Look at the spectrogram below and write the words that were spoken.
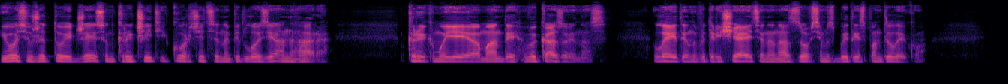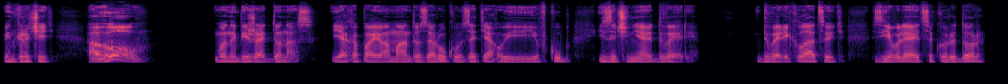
і ось уже той Джейсон кричить і корчиться на підлозі ангара. Крик моєї Аманди виказує нас. Лейтон витріщається на нас зовсім збитий з пантелику. Він кричить Агов! Вони біжать до нас. Я хапаю Аманду за руку, затягую її в куб і зачиняю двері. Двері клацають, з'являється коридор,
